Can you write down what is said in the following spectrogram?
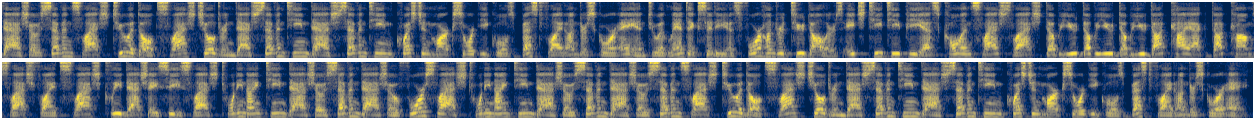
07 slash 2 adults slash children dash 17 17 question mark sort equals best flight underscore a into Atlantic City as $402 https colon slash slash www.kayak.com slash flights slash cle dash ac slash 2019 07 04 slash 2019 07 07 slash 2 adults slash children dash 17 17 question mark sort equals best flight underscore a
